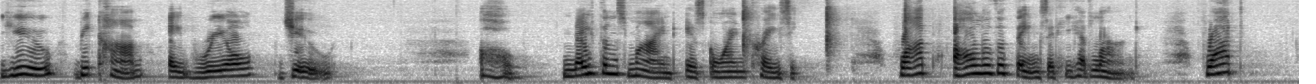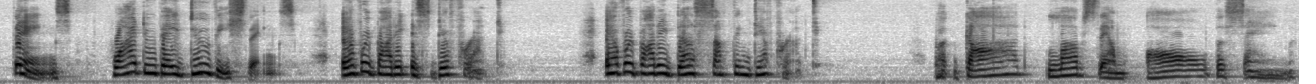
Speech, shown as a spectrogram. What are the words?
you become a real Jew. Oh, Nathan's mind is going crazy. What all of the things that he had learned, what things, why do they do these things? Everybody is different. Everybody does something different. But God loves them all the same.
